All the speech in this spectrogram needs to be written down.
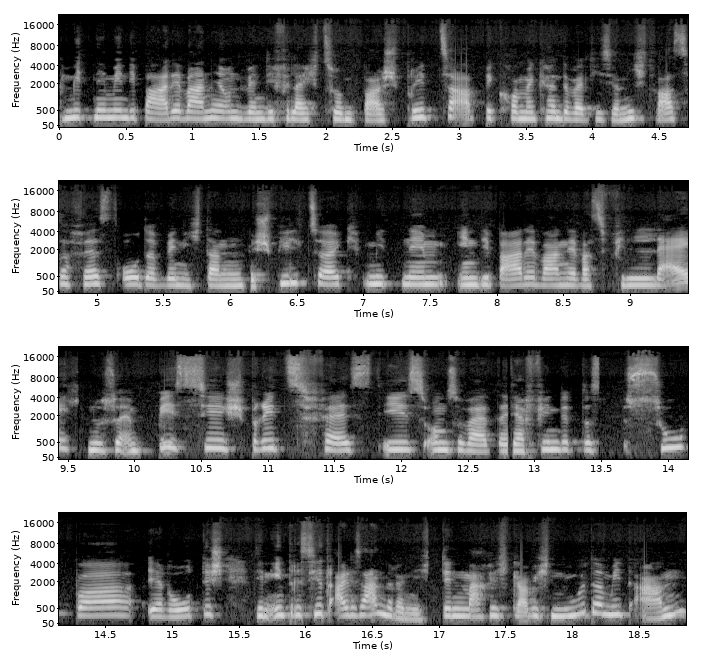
mitnehme in die Badewanne und wenn die vielleicht so ein paar Spritzer abbekommen könnte, weil die ist ja nicht wasserfest, oder wenn ich dann Spielzeug mitnehme in die Badewanne, was vielleicht nur so ein bisschen spritzfest ist und so weiter, der findet das super erotisch. Den interessiert alles andere nicht. Den mache ich, glaube ich, nur damit an,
